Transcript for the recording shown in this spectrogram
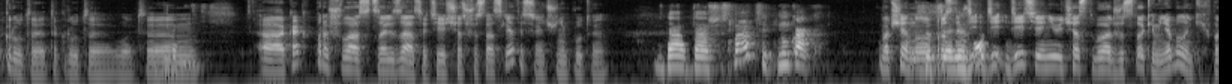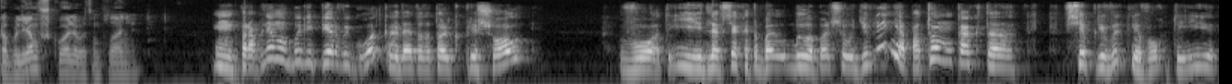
круто, это круто. Вот. Да. Эм, а как прошла социализация? Тебе сейчас 16 лет, если я ничего не путаю? Да, да, 16. Ну как? Вообще, ну просто де- дети, они часто бывают жестокими. Не было никаких проблем в школе в этом плане? Проблемы были первый год, когда я туда только пришел. Вот. И для всех это было большое удивление, а потом как-то все привыкли, вот, и...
